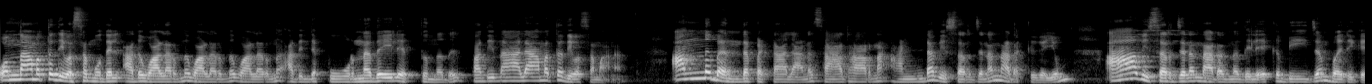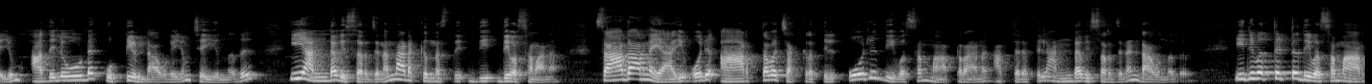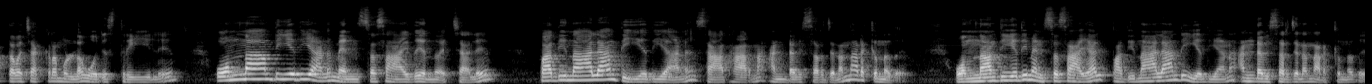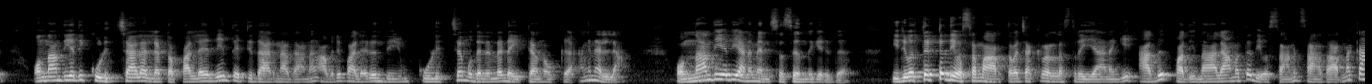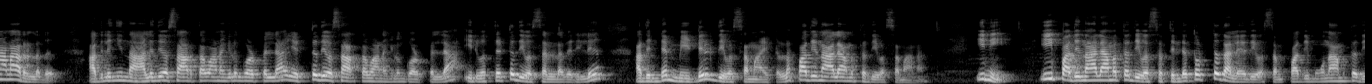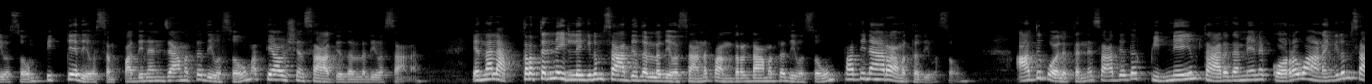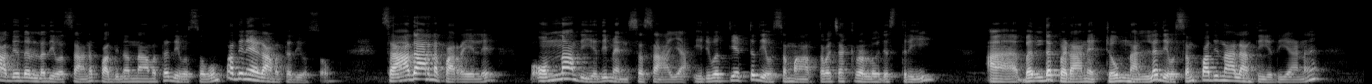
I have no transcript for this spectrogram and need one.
ഒന്നാമത്തെ ദിവസം മുതൽ അത് വളർന്ന് വളർന്ന് വളർന്ന് അതിന്റെ പൂർണതയിലെത്തുന്നത് പതിനാലാമത്തെ ദിവസമാണ്. അന്ന് ബന്ധപ്പെട്ടാലാണ് സാധാരണ അണ്ടവിസർജനം നടക്കുകയും ആ വിസർജനം നടന്നതിലേക്ക് ബീജം വരികയും അതിലൂടെ കുട്ടി ഉണ്ടാവുകയും ചെയ്യുന്നത് ഈ അണ്ടവിസർജനം നടക്കുന്ന ദിവസമാണ്. സാധാരണയായി ഒരു ആർത്തവ ചക്രത്തിൽ ഒരു ദിവസം മാത്രമാണ് അത്തരത്തിൽ അണ്ടവിസർജനം ഉണ്ടാവുന്നത്. ഇരുപത്തെട്ട് ദിവസം ആർത്തവ ചക്രമുള്ള ഒരു സ്ത്രീയിൽ ഒന്നാം തീയതിയാണ് മെൻസസ് ആയത് എന്ന് വെച്ചാൽ പതിനാലാം തീയതിയാണ് സാധാരണ അണ്ടവിസർജനം നടക്കുന്നത്. ഒന്നാം തീയതി മെൻസസ് ആയാൽ പതിനാലാം തീയതിയാണ് അണ്ടവിസർജനം നടക്കുന്നത്. ഒന്നാം തീയതി കുളിച്ചാലല്ല കേട്ടോ പലരുടെയും തെറ്റിദ്ധാരണ അതാണ്. അവർ പലരും എന്ത് ചെയ്യും? കുളിച്ച മുതലുള്ള ഡേറ്റാ നോക്കുക. അങ്ങനെയല്ല. ഒന്നാം തീയതിയാണ് മെൻസസ് എന്ന് കരുതുക. ഇരുപത്തെട്ട് ദിവസം ആർത്തവ ചക്രമുള്ള സ്ത്രീയാണെങ്കിൽ അത് പതിനാലാമത്തെ ദിവസമാണ് സാധാരണ കാണാറുള്ളത്. അതിലിനി നാല് ദിവസം ആർത്തവാണെങ്കിലും കുഴപ്പമില്ല എട്ട് ദിവസം ആർത്തവാണെങ്കിലും കുഴപ്പമില്ല. ഇരുപത്തെട്ട് ദിവസമുള്ളവരിൽ അതിന്റെ മിഡിൽ ദിവസമായിട്ടുള്ള പതിനാലാമത്തെ ദിവസമാണ്. ഇനി ഈ പതിനാലാമത്തെ ദിവസത്തിന്റെ തൊട്ട് തലേ ദിവസം പതിമൂന്നാമത്തെ ദിവസവും പിറ്റേ ദിവസം പതിനഞ്ചാമത്തെ ദിവസവും അത്യാവശ്യം സാധ്യതയുള്ള ദിവസമാണ്. എന്നാൽ അത്ര തന്നെ ഇല്ലെങ്കിലും സാധ്യതയുള്ള ദിവസമാണ് പന്ത്രണ്ടാമത്തെ ദിവസവും പതിനാറാമത്തെ ദിവസവും. അതുപോലെ തന്നെ സാധ്യത പിന്നെയും താരതമ്യേന കുറവാണെങ്കിലും സാധ്യതയുള്ള ദിവസമാണ് പതിനൊന്നാമത്തെ ദിവസവും പതിനേഴാമത്തെ ദിവസവും. സാധാരണ പറയൽ ഒന്നാം തീയതി മെൻസസ് ആയ ഇരുപത്തിയെട്ട് ദിവസം ആർത്തവ ചക്രമുള്ള ഒരു സ്ത്രീ ബന്ധപ്പെടാൻ ഏറ്റവും നല്ല ദിവസം പതിനാലാം തീയതിയാണ്.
